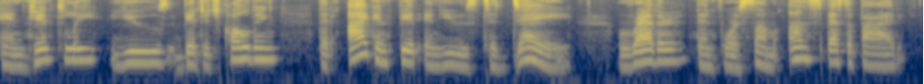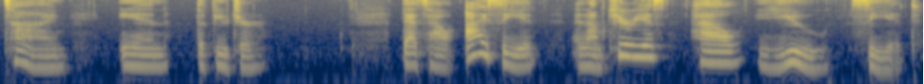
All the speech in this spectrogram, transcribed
and gently used vintage clothing that I can fit and use today rather than for some unspecified time in the future. That's how I see it, and I'm curious how you see it.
